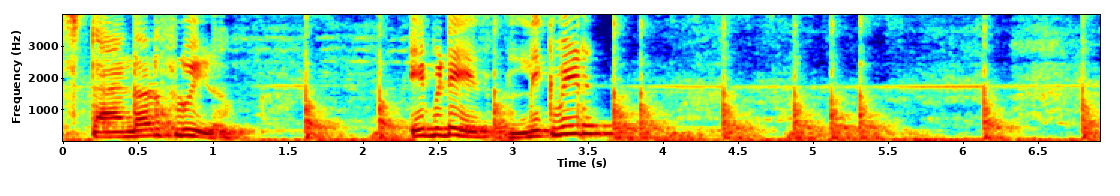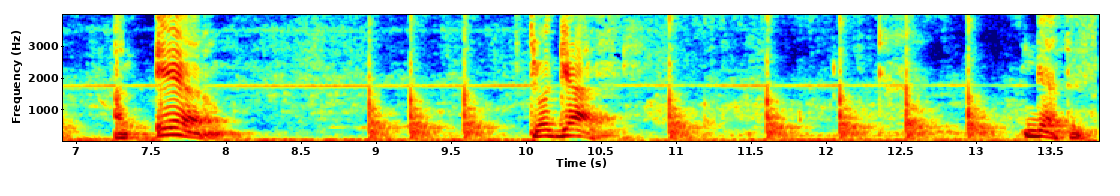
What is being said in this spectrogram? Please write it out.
standard fluid if it is liquid आणि एअर किंवा गॅस गॅसेस.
